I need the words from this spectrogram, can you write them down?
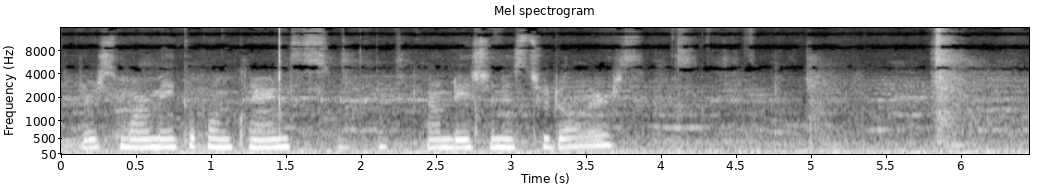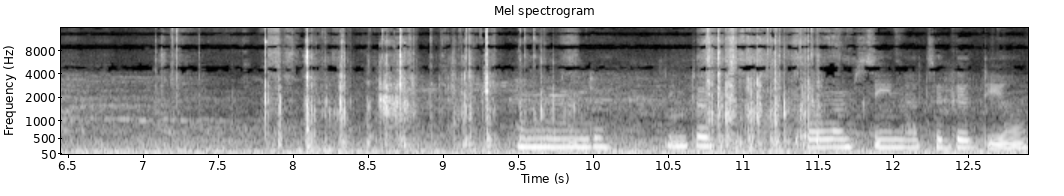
There's more makeup on clearance. Foundation is $2. And I think that's all I'm seeing. That's a good deal.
